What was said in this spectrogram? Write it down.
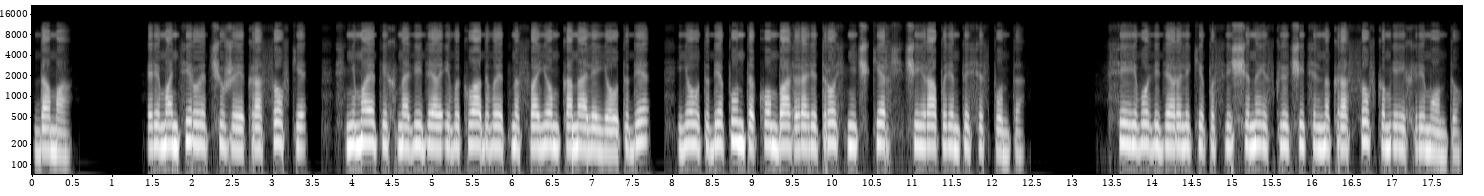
Дома. Ремонтирует чужие кроссовки, снимает их на видео и выкладывает на своем канале YouTube, youtube.com barra ретросnичкерчейрапарентесис Все его видеоролики посвящены исключительно кроссовкам и их ремонту.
